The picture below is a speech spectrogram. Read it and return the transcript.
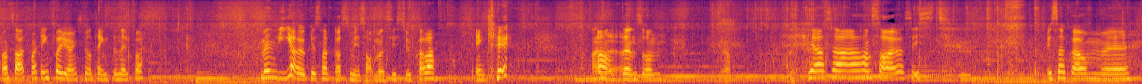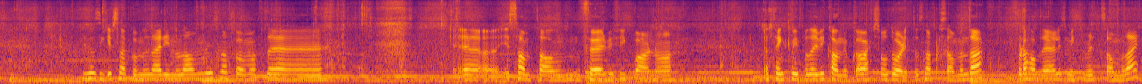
Han sa et par ting forrige gang som jeg har tenkt en del på. Men vi har jo ikke snakka så mye sammen siste uka, da. Egentlig. Nei, Annet enn sånn Ja. Ja, altså, han sa jo sist Vi snakka om eh, Vi skal sikkert snakke om det der inne, da, men vi snakka om at eh, eh, I samtalen før vi fikk barn og Jeg har mye på det. Vi kan jo ikke ha vært så dårlige til å snakke sammen da, for da hadde jeg liksom ikke blitt sammen med deg.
